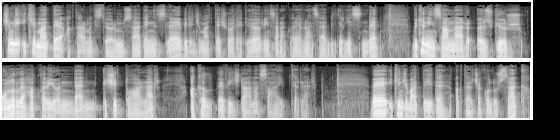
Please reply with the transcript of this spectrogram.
Şimdi iki madde aktarmak istiyorum müsaadenizle. Birinci madde şöyle diyor İnsan Hakları Evrensel Bildirgesi'nde. Bütün insanlar özgür, onur ve hakları yönünden eşit doğarlar, akıl ve vicdana sahiptirler. Ve ikinci maddeyi de aktaracak olursak,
